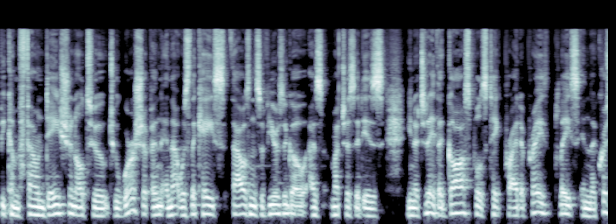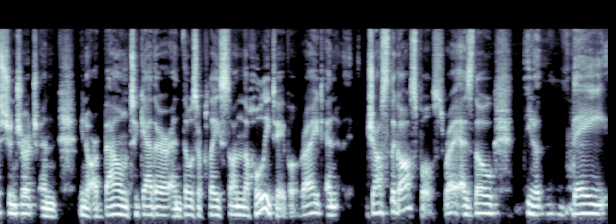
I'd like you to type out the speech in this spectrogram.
become foundational to to worship, and and that was the case thousands of years ago, as much as it is, you know, today. The Gospels take pride of place in the Christian church, and you know, are bound together, and those are placed on the holy table, right? And just the Gospels, right? As though you know they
